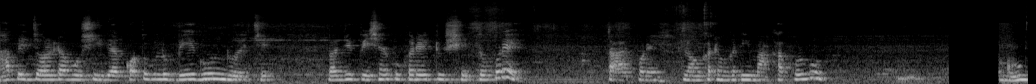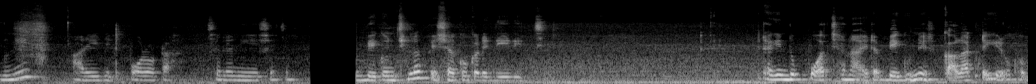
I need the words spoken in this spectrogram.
ভাতের জলটা বসিয়ে দেওয়ার কতগুলো বেগুন রয়েছে। ভাবছি প্রেশার কুকারে একটু সেদ্ধ করে, তারপরে লঙ্কা টঙ্কা দিয়ে মাখা করব। ঘুগনি আর এই যে পরোটা ছেলে নিয়ে এসেছে। বেগুন ছিল প্রেশার কুকারে দিয়ে দিচ্ছি। এটা কিন্তু পচা না, এটা বেগুনের কালারটাই এরকম।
